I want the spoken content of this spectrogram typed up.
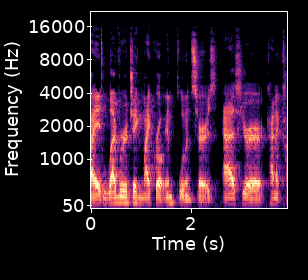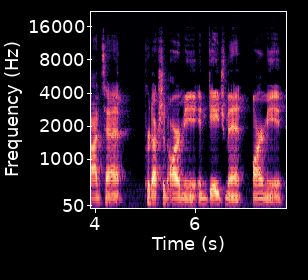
by leveraging micro influencers as your kind of content production army, engagement army,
